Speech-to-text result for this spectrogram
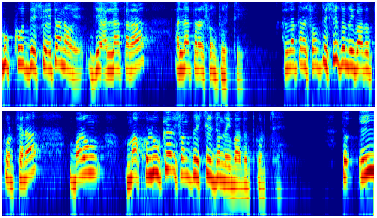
মুখ্য উদ্দেশ্য এটা নয় যে আল্লাহ তারা আল্লাহ তারা সন্তুষ্টি। আল্লাহ তারা সন্তুষ্টির জন্য ইবাদত করছে না, বরং মখলুকের সন্তুষ্টির জন্য ইবাদত করছে। তো এই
